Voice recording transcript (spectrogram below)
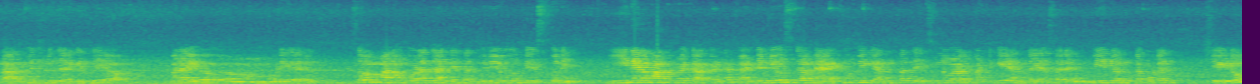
ప్రారంభించడం జరిగింది. మన మోడీ గారు. సో మనం కూడా దాన్ని సద్వినియోగం చేసుకొని ఈ నెల మాత్రమే కాకుండా కంటిన్యూస్గా మ్యాక్సిమం మీకు ఎంత తెలిసిన వాళ్ళ మట్టికి ఎంతైనా సరే మీరు అంతా కూడా చేయడం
